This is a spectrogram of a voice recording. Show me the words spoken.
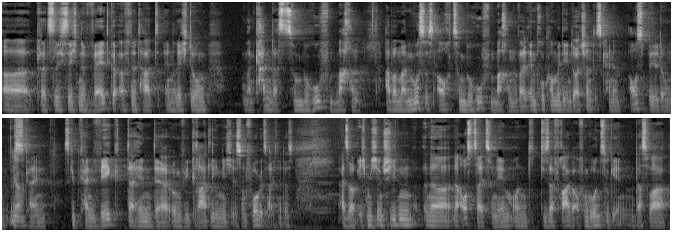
äh, plötzlich sich eine Welt geöffnet hat in Richtung, man kann das zum Beruf machen, aber man muss es auch zum Beruf machen, weil Impro-Comedy in Deutschland ist keine Ausbildung, ja. ist kein, es gibt keinen Weg dahin, der irgendwie geradlinig ist und vorgezeichnet ist. Also habe ich mich entschieden, eine, eine, Auszeit zu nehmen und dieser Frage auf den Grund zu gehen. Und das war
